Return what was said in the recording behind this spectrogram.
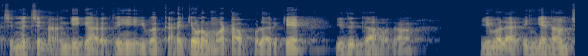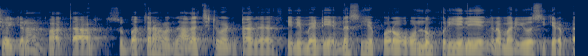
சின்ன சின்ன அங்கீகாரத்தையும் இவ கிடைக்க விட மாட்டா போல இருக்கே. இதுக்காக தான் இவளை இங்கேருந்து அமுச்சு வைக்கலான்னு பார்த்தா, சுபத்ரா வந்து அழைச்சிட்டு வந்துட்டாங்க. இனிமேட்டு என்ன செய்ய போகிறோம் ஒன்றும் புரியலையேங்கிற மாதிரி யோசிக்கிறப்ப,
